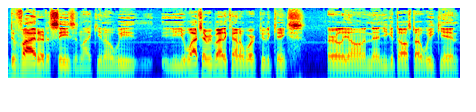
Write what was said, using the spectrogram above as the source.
divider of the season? Like you know we you, watch everybody kind of work through the kinks early on, and then you get to All Star weekend,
